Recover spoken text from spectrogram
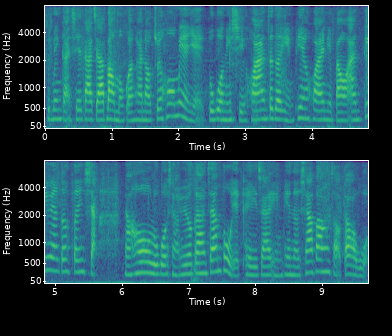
这边感谢大家帮我们观看到最后面耶，如果你喜欢这个影片，欢迎你帮我按订阅跟分享。然后如果想预约个案占卜，也可以在影片的下方找到我。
